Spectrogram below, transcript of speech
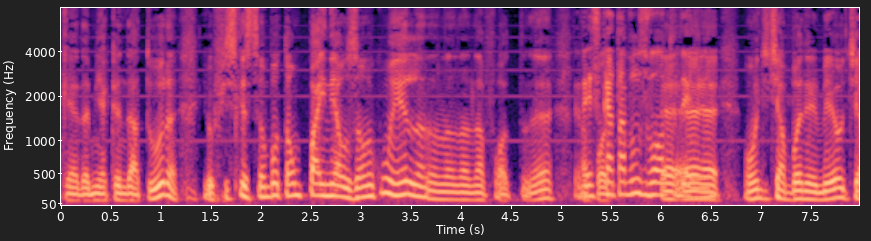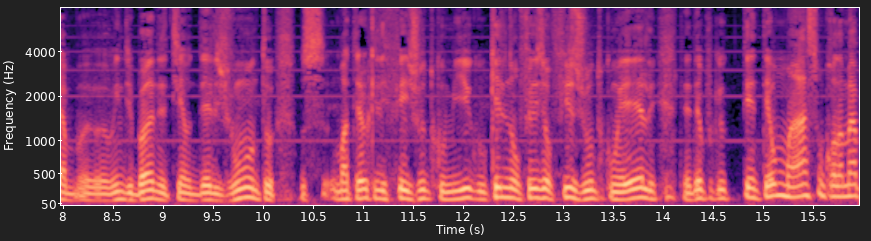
que é da minha candidatura, eu fiz questão de botar um painelzão com ele na, na- na- foto, né? Na foto. catava uns votos É, dele. é, né? onde tinha banner meu, tinha o Indie Banner, tinha o dele junto, os- o material que ele fez junto comigo, o que ele não fez, eu fiz junto com ele, entendeu? Porque eu tentei o máximo colar minha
